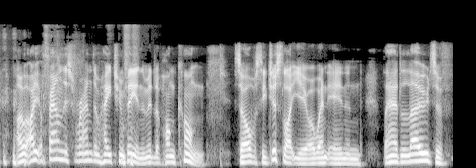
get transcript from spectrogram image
I, I found this random HMV in the middle of Hong Kong. So obviously, just like you, I went in and they had loads of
